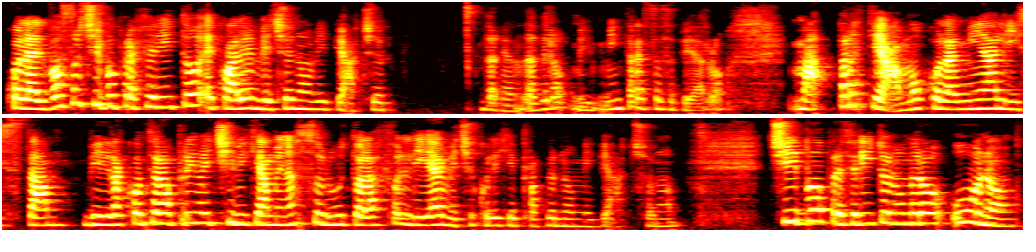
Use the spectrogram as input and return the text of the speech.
qual è il vostro cibo preferito e quale invece non vi piace perché davvero mi, mi, interessa saperlo. Ma partiamo con la mia lista. Vi racconterò prima i cibi che amo in assoluto, la follia, invece quelli che proprio non mi piacciono. Cibo preferito numero uno,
